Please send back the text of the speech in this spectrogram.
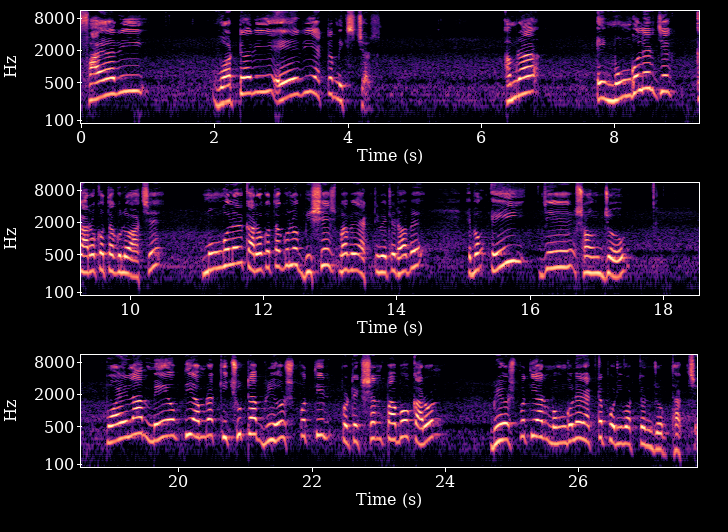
ফায়ারি ওয়াটারি এয়ারি একটা মিক্সচার আমরা এই মঙ্গলের যে কারকতাগুলো আছে, মঙ্গলের কারকতাগুলো বিশেষভাবে অ্যাক্টিভেটেড হবে এবং এই যে সংযোগ, পয়লা মে অবধি আমরা কিছুটা বৃহস্পতির প্রোটেকশন পাব কারণ বৃহস্পতি আর মঙ্গলের একটা পরিবর্তন যোগ থাকছে।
